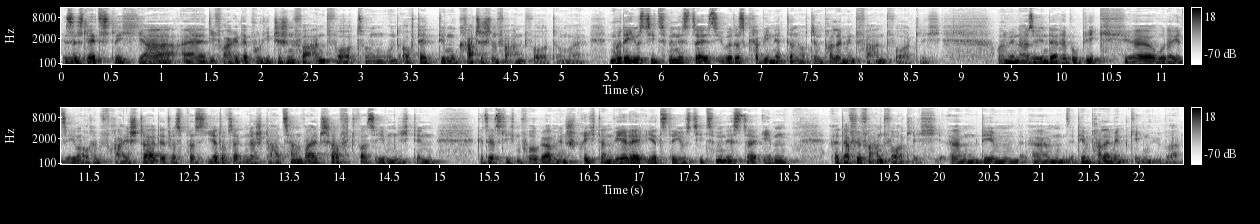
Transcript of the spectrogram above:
Es ist letztlich ja äh, die Frage der politischen Verantwortung und auch der demokratischen Verantwortung. Nur der Justizminister ist über das Kabinett dann auch dem Parlament verantwortlich. Und wenn also in der Republik äh, oder jetzt eben auch im Freistaat etwas passiert auf Seiten der Staatsanwaltschaft, was eben nicht den gesetzlichen Vorgaben entspricht, dann wäre jetzt der Justizminister eben äh, dafür verantwortlich, ähm, dem, ähm, dem Parlament gegenüber.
